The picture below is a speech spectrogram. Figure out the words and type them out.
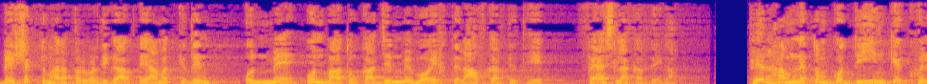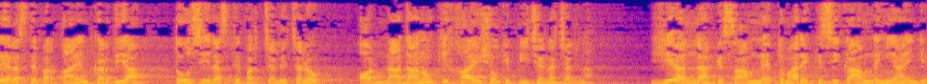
بے شک تمہارا پروردگار قیامت کے دن ان میں ان باتوں کا جن میں وہ اختلاف کرتے تھے فیصلہ کر دے گا۔ پھر ہم نے تم کو دین کے کھلے رستے پر قائم کر دیا تو اسی رستے پر چلے چلو اور نادانوں کی خواہشوں کے پیچھے نہ چلنا۔ یہ اللہ کے سامنے تمہارے کسی کام نہیں آئیں گے۔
